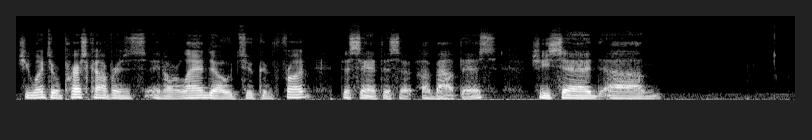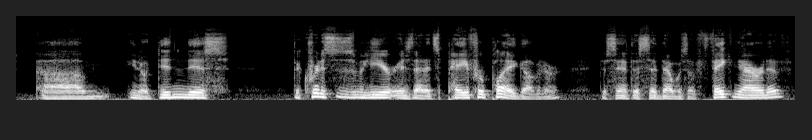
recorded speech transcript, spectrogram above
She went to a press conference in Orlando to confront DeSantis about this. She said, um, um, you know, didn't this, the criticism here is that it's pay for play, Governor. DeSantis said that was a fake narrative,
